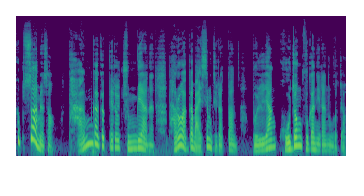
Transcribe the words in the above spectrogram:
흡수하면서 다음 가격대를 준비하는 바로 아까 말씀드렸던 물량 고정 구간이라는 거죠.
